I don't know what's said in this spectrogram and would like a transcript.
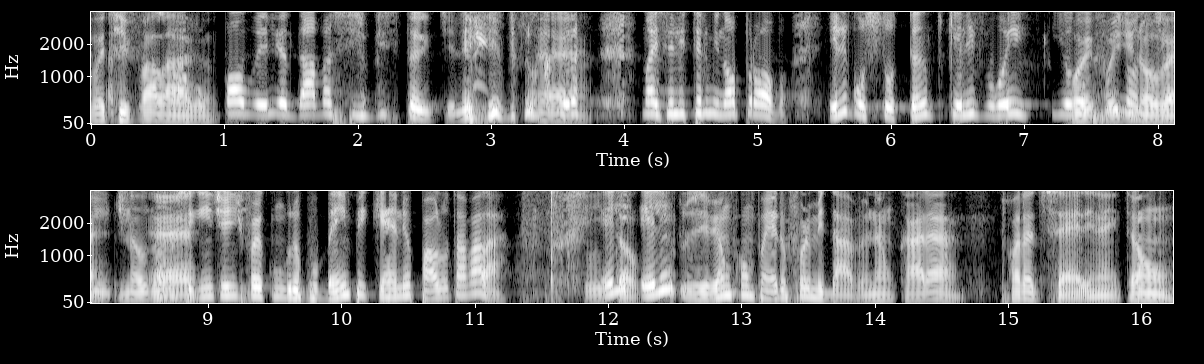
Vou te falar, O viu? Paulo, ele andava assim, distante. Ele procura... Mas ele terminou a prova. Ele gostou tanto que ele foi e eu Foi, não fui foi de no ano novo, é. seguinte. No, no ano seguinte a gente foi com um grupo bem pequeno e o Paulo tava lá. Ele, Então. ele, inclusive, é um companheiro formidável, né? Um cara fora de série, né? Então,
